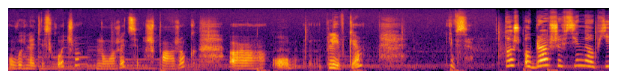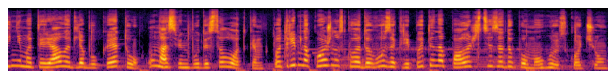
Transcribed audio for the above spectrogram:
у вигляді скотчу, ножиць, шпажок, плівки і все. Тож, обравши всі необхідні матеріали для букету, у нас він буде солодким. Потрібно кожну складову закріпити на паличці за допомогою скотчу.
